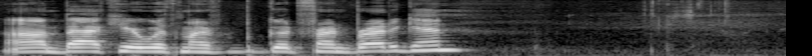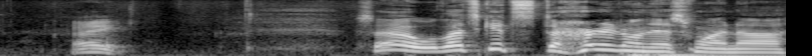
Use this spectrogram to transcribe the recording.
I'm back here with my good friend Brett again. Hey, So let's get started on this one. Uh,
